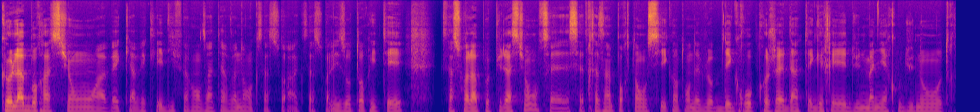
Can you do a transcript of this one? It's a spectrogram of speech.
collaboration avec, avec les différents intervenants, que ce soit, soit les autorités, que ce soit la population. C'est très important aussi quand on développe des gros projets d'intégrer d'une manière ou d'une autre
